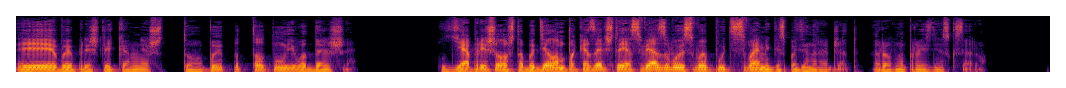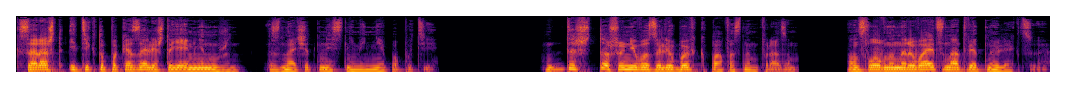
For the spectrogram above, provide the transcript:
«И вы пришли ко мне, чтобы...» — подтолкнул его дальше. «Я пришел, чтобы делом показать, что я связываю свой путь с вами, господин Раджат», — ровно произнес Ксару. «Ксарашт и Тикту показали, что я им не нужен значит, мне с ними не по пути. Да что ж у него за любовь к пафосным фразам? Он словно нарывается на ответную лекцию.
